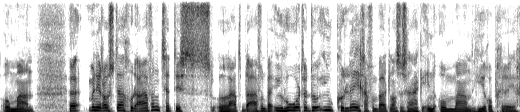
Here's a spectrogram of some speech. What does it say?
Oman. Uh, meneer Roosentaal, goedenavond. Het is laat op de avond bij u. Hoe wordt er door uw collega van Buitenlandse Zaken in Oman hierop gereageerd?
